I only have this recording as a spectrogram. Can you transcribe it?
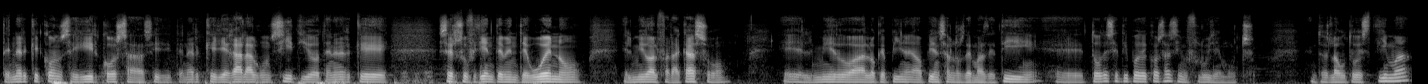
tener que conseguir cosas y tener que llegar a algún sitio, tener que ser suficientemente bueno, el miedo al fracaso, el miedo a lo que piensan los demás de ti, eh, todo ese tipo de cosas influye mucho. Entonces la autoestima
